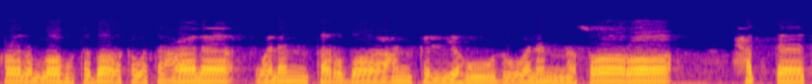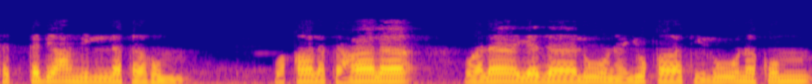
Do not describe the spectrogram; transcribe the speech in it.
قال الله تبارك وتعالى ولن ترضى عنك اليهود ولا النصارى حتى تتبع ملتهم وقال تعالى ولا يزالون يقاتلونكم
